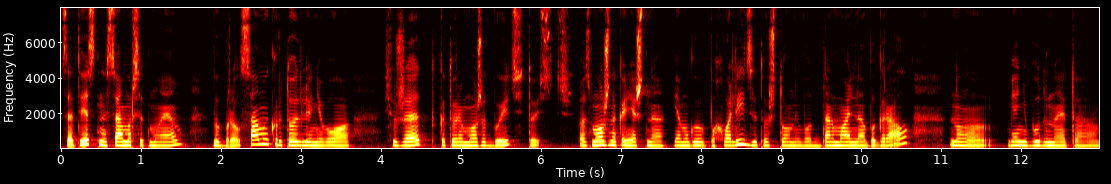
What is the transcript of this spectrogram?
Соответственно, Саммерсет Мэм выбрал самый крутой для него сюжет, который может быть. То есть, возможно, конечно, я могу его похвалить за то, что он его нормально обыграл, но я не буду на это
